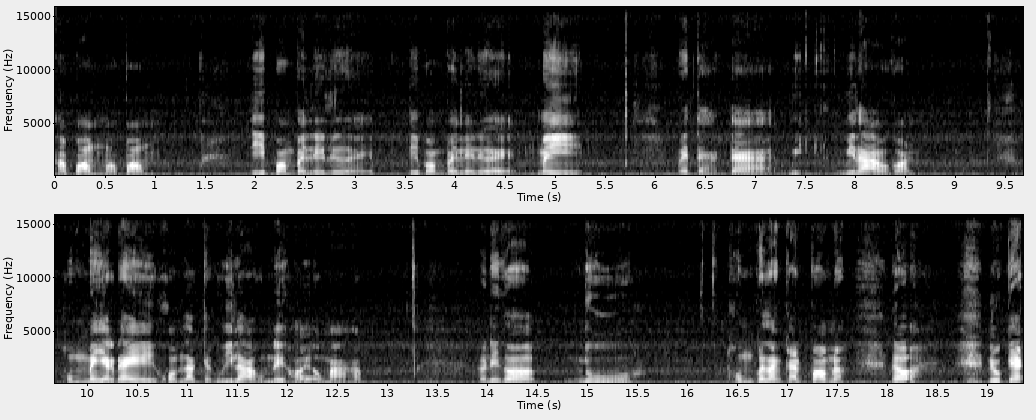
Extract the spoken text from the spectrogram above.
เอาป้อม เอาป้อม ตีป้อมไปเรื่อยๆ ตีป้อมไปเรื่อยๆ ไม่ ไม่แตกแต่ว,วีล่ามาก่อน ผมไม่อยากได้ความรักจากวีล่าผมเลยถอยออกมาครับ ตอนนี้ก็อยู่ ผมกำลังการป้อมเนาะ แล้ว ดูแก๊ก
